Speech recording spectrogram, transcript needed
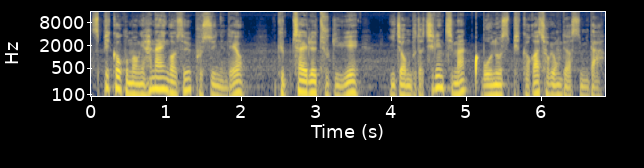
스피커 구멍이 하나인 것을 볼 수 있는데요. 급 차이를 두기 위해 이전부터 7인치만 모노 스피커가 적용되었습니다.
